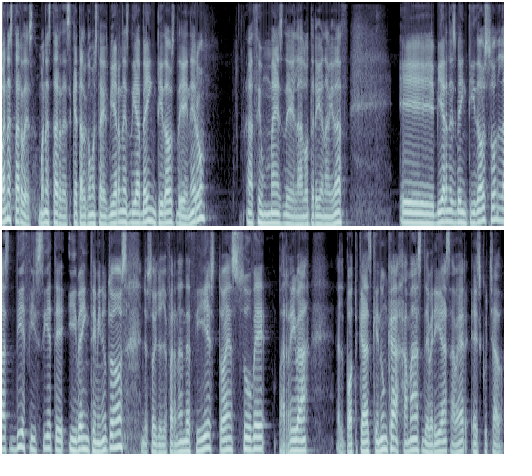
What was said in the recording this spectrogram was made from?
Buenas tardes, buenas tardes. ¿Qué tal? ¿Cómo estáis? Viernes día 22 de enero, hace un mes de la Lotería Navidad. Eh, viernes 22 son las 17 y 20 minutos. Yo soy Yoyo Fernández y esto es Sube para arriba, el podcast que nunca jamás deberías haber escuchado.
